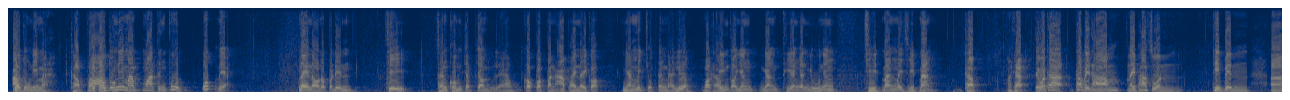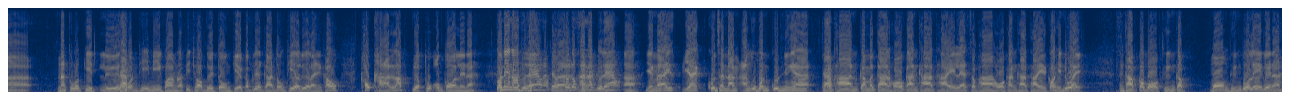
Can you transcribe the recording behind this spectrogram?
เอาตรงนี้มา ครับพอเอาตรงนี้มามาถึงพูดปุ๊บเนี่ยแน่นอนว่าประเด็นที่สังคมจับจ้องอยู่แล้ว ก็ปัญหาภายในก็ยังไม่จบทั้งหลายเรื่องวัคซีนก็ยังยังเถียงกันอยู่ยังฉีดมั่งไม่ฉีดมั่งครับนะครับ แต่ว่าถ้าถ้าไปถามในภาคส่วน ที่เป็นอ่านักธุรกิจหรือครับคนที่มีความรับผิดชอบโดยตรงเกี่ยวกับเรื่องการท่องเที่ยวหรืออะไรเนี่ยเขาเขาขานรับเกือบทุกองค์กรเลยนะก็แน่นอนอยู่แล้วครับใช่ไหมก็ต้องขานรับอยู่แล้วอ่าอย่างนายอย่างคุณสนันอังอุบลกุลอย่างเงี้ยฮะครับประธานกรรมการหอการค้าไทย และสภาหอการค้าไทยก็เห็นด้วยนะครับ ก็บอกถึงกับมองถึงตัวเลขเลยนะ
